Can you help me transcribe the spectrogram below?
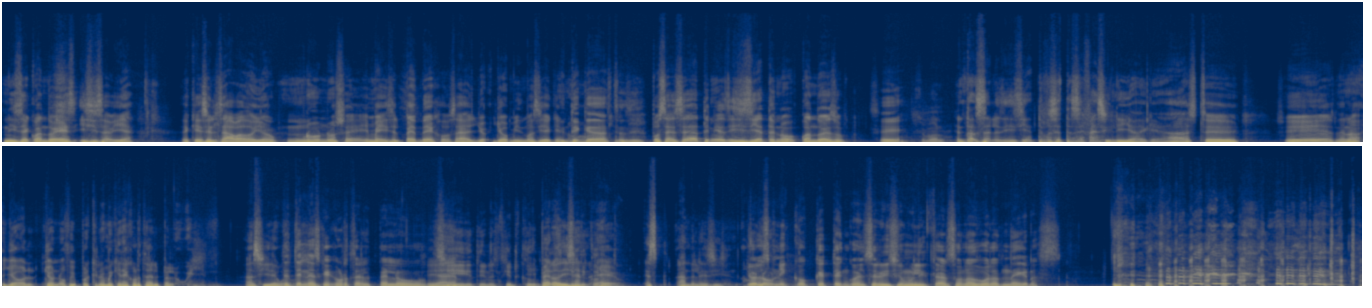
ni sé cuándo es, y sí sabía. De que es el sábado, Y yo, no, no sé. Y me dice el pendejo, o sea, yo, yo mismo hacía que Y te no, quedaste que- así. Pues a esa edad tenías 17, ¿no? Cuando eso. Sí. Simón. Entonces a los 17 pues se te hace facililla de que, ah. Sí, este, no. Yo, yo no fui porque no me quería cortar el pelo, güey. Así de Te huevo. tenías que cortar el pelo. Sí, Sí, tienes que ir con. pero dicen, eh, es, ándale, sí. Yo lo que- único que tengo del servicio militar son las bolas negras.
